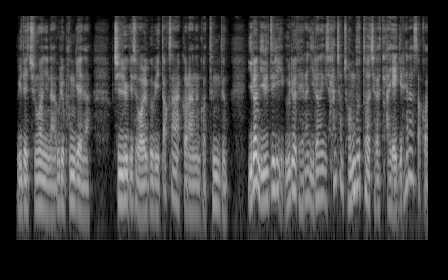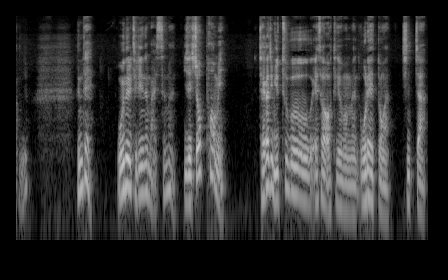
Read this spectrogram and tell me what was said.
의대 중원이나 의료 붕괴나 진료기술 월급이 떡상할 거라는 것 등등 이런 일들이 의료 대란이 일어나기 한참 전부터 제가 다 얘기를 해놨었거든요. 근데 오늘 드리는 말씀은 이제 쇼폼이 제가 지금 유튜브에서 어떻게 보면 오랫동안 진짜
